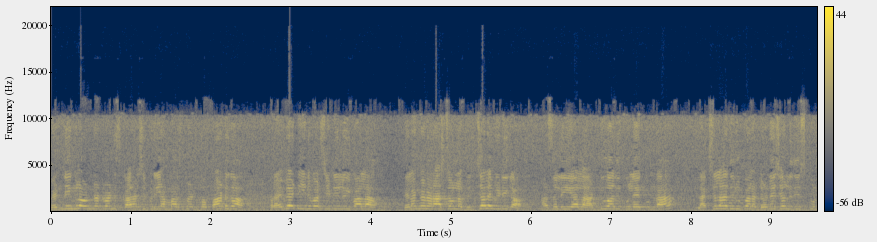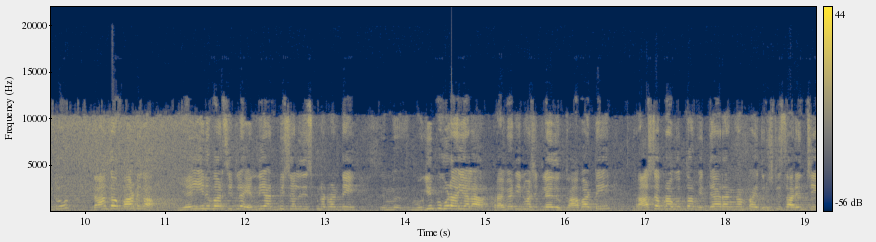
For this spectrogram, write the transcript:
పెండింగ్లో ఉన్నటువంటి స్కాలర్షిప్ రియంబర్స్మెంట్తో పాటుగా ప్రైవేట్ యూనివర్సిటీలు ఇవాళ తెలంగాణ రాష్ట్రంలో విచ్చలవిడిగా అసలు ఇవాళ అడ్డు అదుపు లేకుండా లక్షలాది రూపాయల డొనేషన్లు తీసుకుంటూ దాంతో పాటుగా ఏ యూనివర్సిటీలో ఎన్ని అడ్మిషన్లు తీసుకున్నటువంటి ముగింపు కూడా ఇవాళ ప్రైవేట్ యూనివర్సిటీ లేదు. కాబట్టి రాష్ట్ర ప్రభుత్వం విద్యారంగంపై దృష్టి సారించి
